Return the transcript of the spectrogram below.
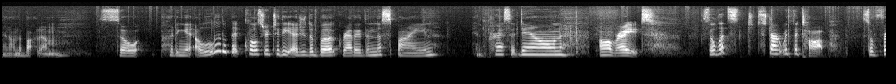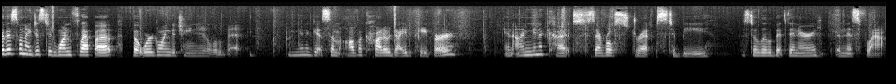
and on the bottom. So putting it a little bit closer to the edge of the book rather than the spine and press it down. All right, so let's start with the top. So for this one, I just did one flap up, but we're going to change it a little bit. I'm gonna get some avocado dyed paper and I'm gonna cut several strips to be just a little bit thinner than this flap.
